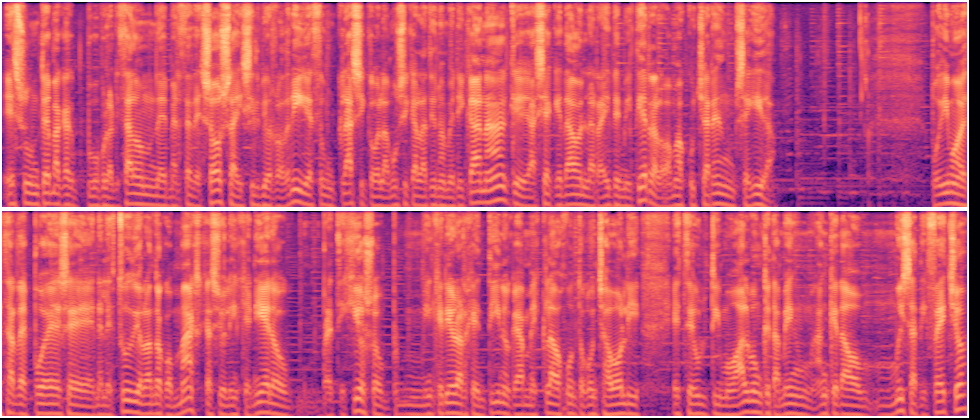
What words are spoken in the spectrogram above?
es un tema que popularizaron de Mercedes Sosa y Silvio Rodríguez, un clásico de la música latinoamericana que así ha quedado en la raíz de mi tierra, lo vamos a escuchar enseguida. Pudimos estar después eh, en el estudio hablando con Max, que ha sido el ingeniero prestigioso, ingeniero argentino que ha mezclado junto con Chaboli este último álbum, que también han quedado muy satisfechos.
